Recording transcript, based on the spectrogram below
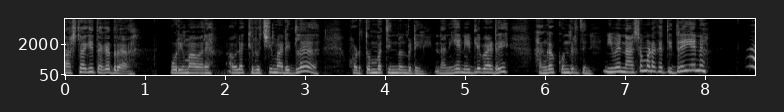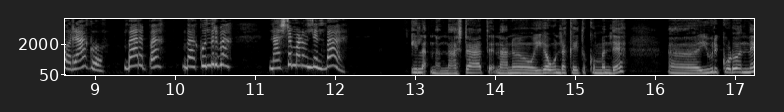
ನಾಷ್ಟಾಗಿ ತೆಗದ್ರ. ಊರಿ ಮಾವರ ಅವಲಕ್ಕಿ ರುಚಿ ಮಾಡಿದ್ಲ ಹೊಡೆ ತುಂಬ ತಿನ್ಬಂದ್ಬಿಟ್ಟಿನಿ ನನಗೇನು ಇಡ್ಲಿ ಬೇಡ್ರಿ ಹಂಗ ಕುಂದಿರ್ತೀನಿ. ನೀವೇನು ನಾಷ್ಟ ಮಾಡಕತ್ತಿದ್ರೆ ಏನು? ಓ ರಾಘು ಬಾರಪ್ಪ ಬಾ ಕುಂದ್ರ ಬಾ. ನಾಷ್ಟ ಮಾಡೋದಿಲ್ಲ ಬಾ. ಇಲ್ಲ ನನ್ನ ನಾಷ್ಟ ಆತ ನಾನು ಈಗ ಉಂಡ ಕೈ ತಕೊಂಬಂದೆ ಇವ್ರಿಗೆ ಕೊಡುವನ್ನೇ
